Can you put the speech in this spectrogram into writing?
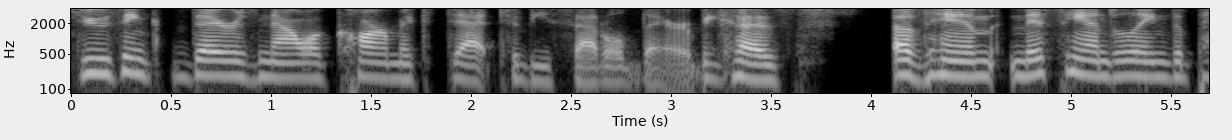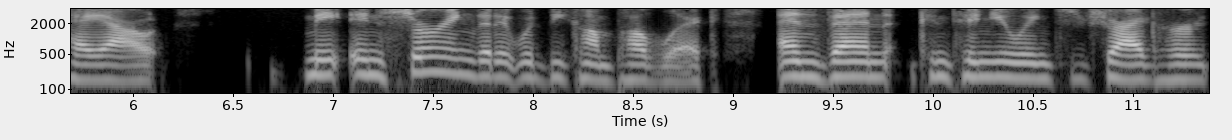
do think there's now a karmic debt to be settled there because of him mishandling the payout, ma- ensuring that it would become public, and then continuing to drag her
